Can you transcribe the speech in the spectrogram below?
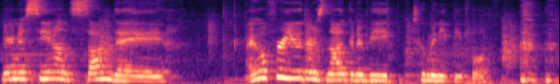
You're gonna see it on Sunday. I hope for you there's not gonna be too many people.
